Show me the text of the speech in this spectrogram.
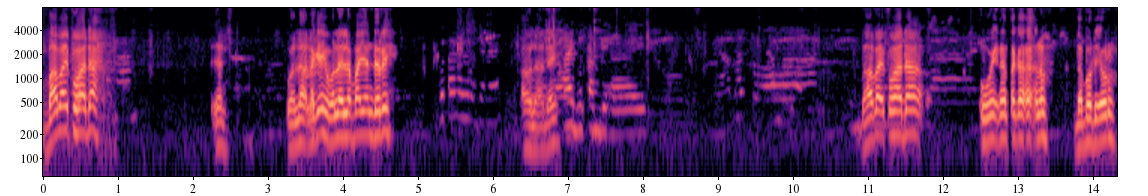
Bye-bye po, Hada. Yan. Wala lagi, wala labayan dere. Ah, wala day. Ay, butang di ay. Bye-bye po, Hada. Uwi ng taga, ano, Davao de Oro.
